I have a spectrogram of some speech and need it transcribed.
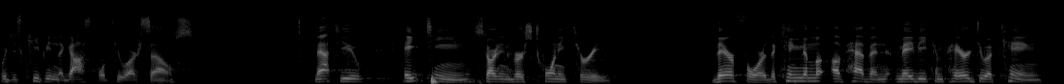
which is keeping the gospel to ourselves. Matthew 18, starting in verse 23. Therefore, the kingdom of heaven may be compared to a king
